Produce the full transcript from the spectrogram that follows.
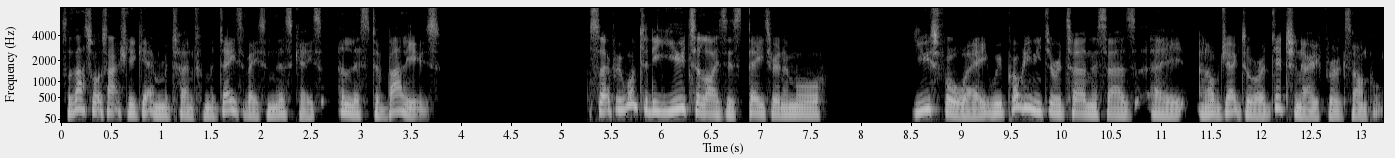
So that's what's actually getting returned from the database, in this case, a list of values. So if we wanted to utilize this data in a more useful way, we probably need to return this as a, an object or a dictionary, for example.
